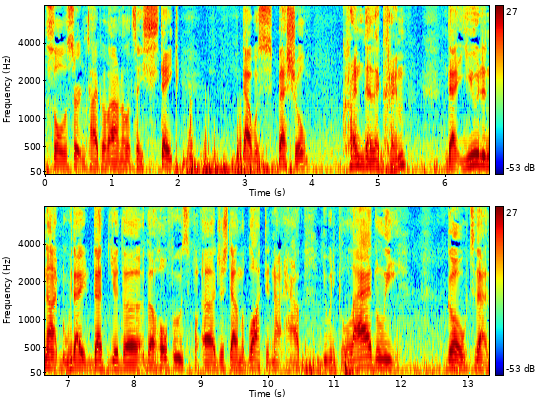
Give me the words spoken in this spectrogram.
sold a certain type of, I don't know, let's say steak that was special creme de la creme that you did not that, that the the Whole Foods uh, just down the block did not have, you would gladly go to that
